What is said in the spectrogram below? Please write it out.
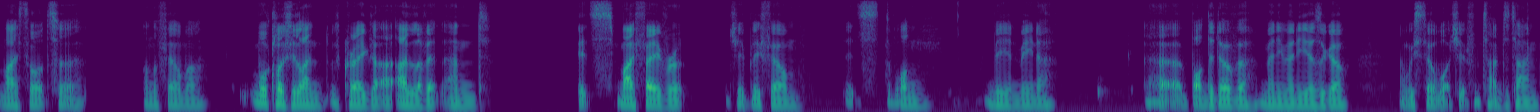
my thoughts uh, on the film are more closely aligned with Craig. I, I love it, and it's my favourite Ghibli film. It's the one me and Mina uh, bonded over many, many years ago, and we still watch it from time to time.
